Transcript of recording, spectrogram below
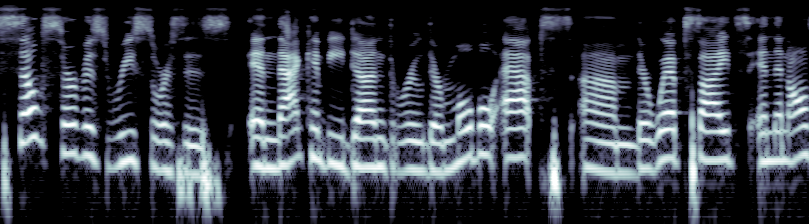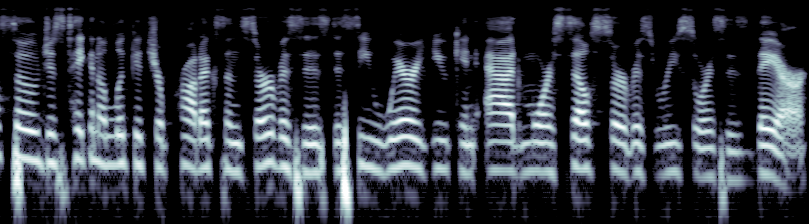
self-service resources and that can be done through their mobile apps um, their websites and then also just taking a look at your products and services to see where you can add more self-service resources there.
